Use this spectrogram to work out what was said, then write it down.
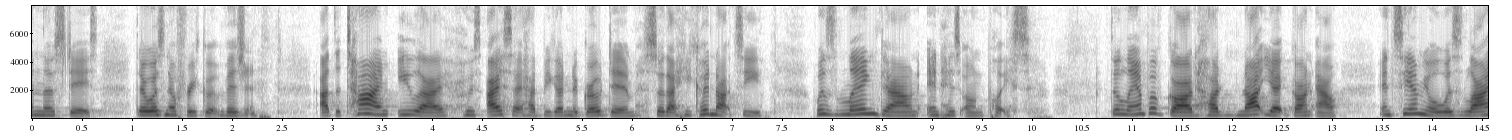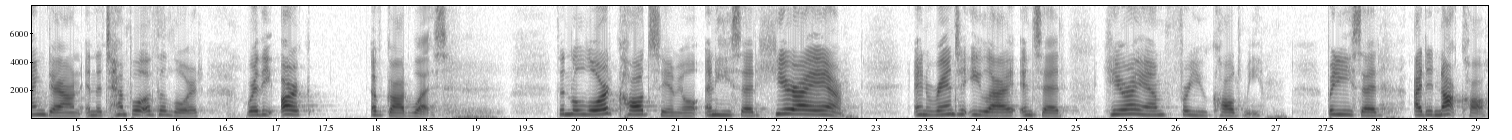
in those days, there was no frequent vision. At the time, Eli, whose eyesight had begun to grow dim so that he could not see, was laying down in his own place. The lamp of God had not yet gone out, and Samuel was lying down in the temple of the Lord, where the ark of God was. Then the Lord called Samuel, and he said, Here I am, and ran to Eli and said, Here I am, for you called me. But he said, I did not call.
